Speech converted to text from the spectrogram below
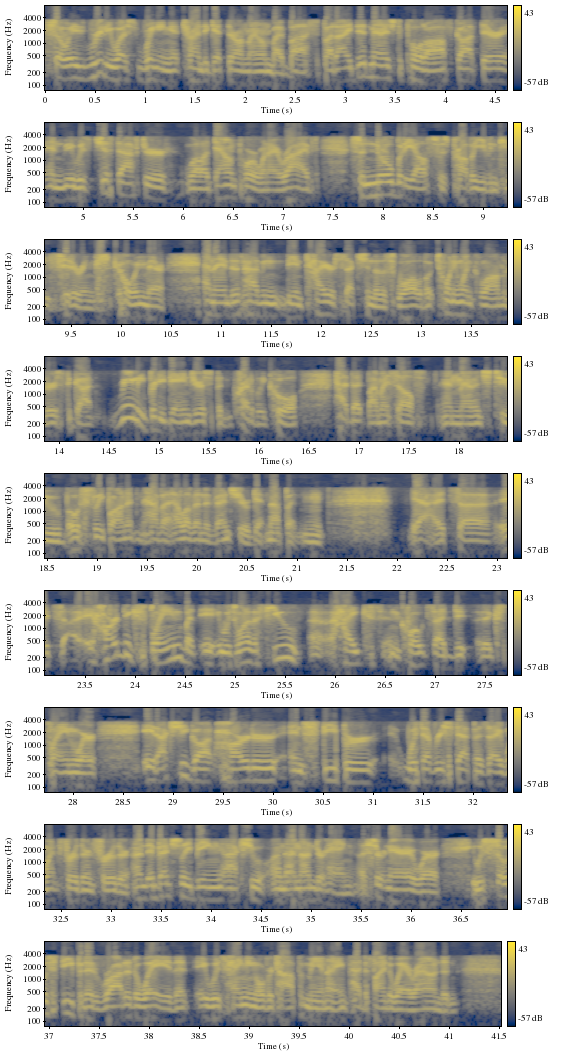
so it really was winging it, trying to get there on my own by bus. But I did manage to pull it off. Got there, and it was just after well a downpour when I arrived, so nobody else was probably even considering going there. And I ended up having the entire section of this wall, about 21 kilometers, that got really pretty dangerous, but incredibly cool. Had that by myself, and managed to both sleep on it and have a hell of an adventure getting up it and yeah, it's uh, it's uh, hard to explain, but it was one of the few uh, hikes and quotes I'd explain where it actually got harder and steeper with every step as I went further and further, and eventually being actually an, an underhang, a certain area where it was so steep and it rotted away that it was hanging over top of me, and I had to find a way around. And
